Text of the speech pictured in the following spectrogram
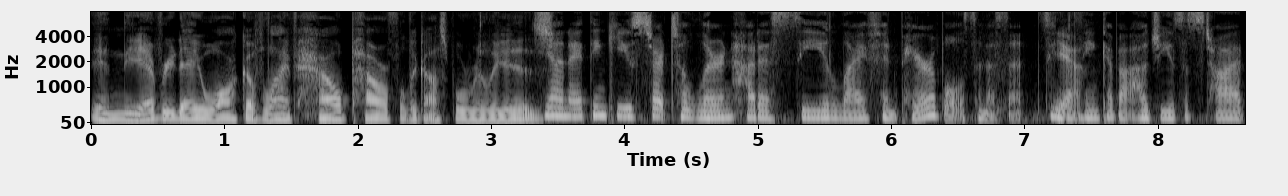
in the everyday walk of life how powerful the gospel really is. Yeah, and I think you start to learn how to see life in parables in a sense. You Yeah. think about how Jesus taught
